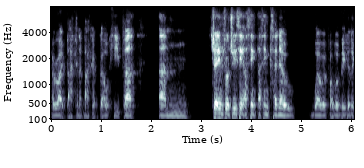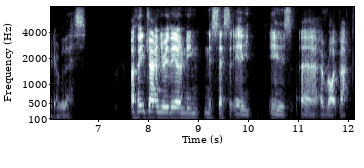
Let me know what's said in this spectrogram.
a right back and a backup goalkeeper. Um, James, what do you think? I think I think I know where we're probably going to go with this. I think January the only necessity is uh, a right back.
